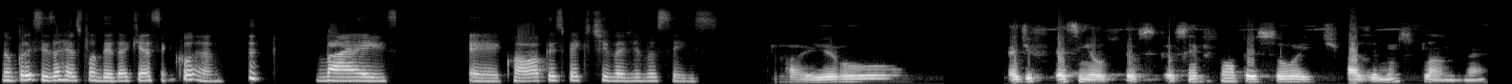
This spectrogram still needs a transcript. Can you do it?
Não precisa responder daqui a cinco anos. Mas é, qual a perspectiva de vocês? Ah, eu. É dif... assim, eu, eu, eu sempre fui uma pessoa de fazer muitos planos, né?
